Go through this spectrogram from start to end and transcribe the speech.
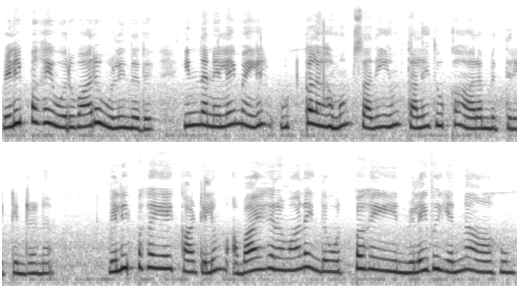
வெளிப்பகை ஒருவாறு ஒளிந்தது. இந்த நிலைமையில் உட்கலகமும் சதியும் தலை தூக்க ஆரம்பித்திருக்கின்றன. வெளிப்பகையை காட்டிலும் அபாயகரமான இந்த உட்பகையின் விளைவு என்ன ஆகும்?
